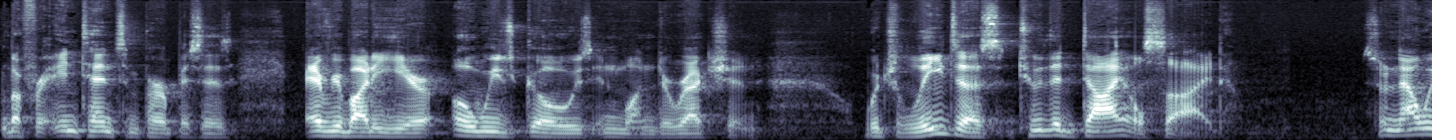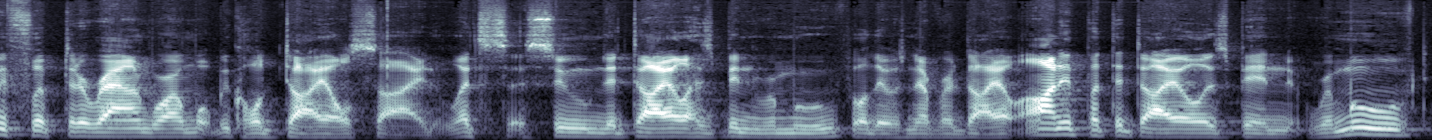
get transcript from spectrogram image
But for intents and purposes, everybody here always goes in one direction, which leads us to the dial side. So now we've flipped it around, we're on what we call dial side. Let's assume the dial has been removed. Well, there was never a dial on it, but the dial has been removed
